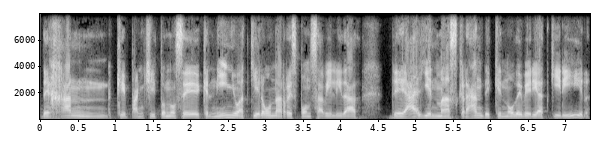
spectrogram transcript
dejan que Panchito, no sé, que el niño adquiera una responsabilidad de alguien más grande que no debería adquirir.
